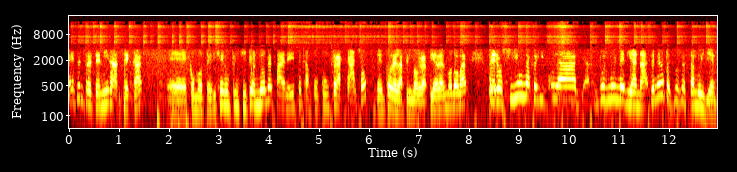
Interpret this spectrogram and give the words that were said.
es entretenida a secas, eh, como te dije en un principio, no me parece tampoco un fracaso dentro de la filmografía de Almodóvar, pero sí una película pues muy mediana. Penélope Cruz está muy bien.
